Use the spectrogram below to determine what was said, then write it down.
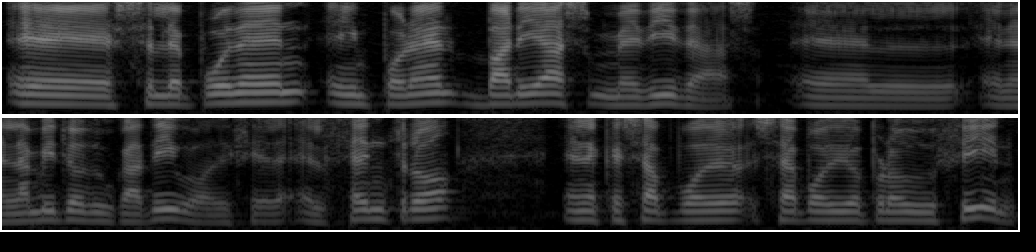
eh, se le pueden imponer varias medidas en el ámbito educativo. Dice, el centro en el que se ha, podido- se ha podido producir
